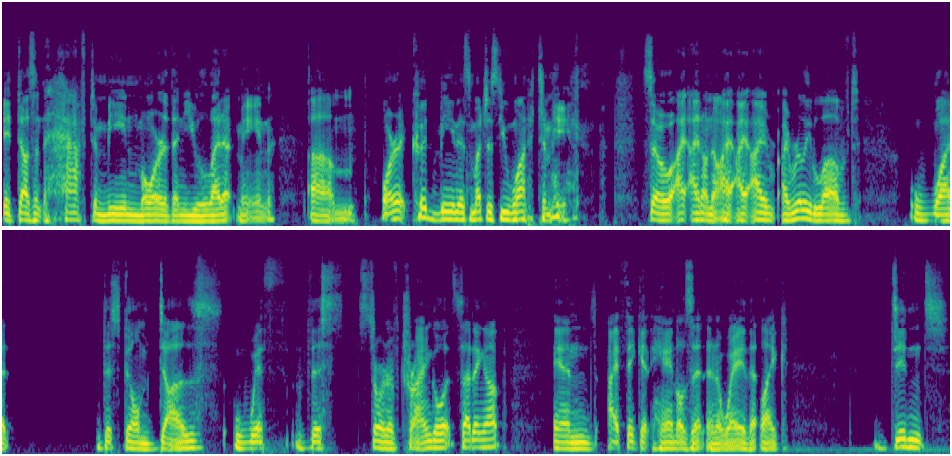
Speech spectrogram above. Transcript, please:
it doesn't have to mean more than you let it mean, um, or it could mean as much as you want it to mean. so I, I don't know. I, I I really loved what this film does with this sort of triangle it's setting up, and I think it handles it in a way that like didn't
